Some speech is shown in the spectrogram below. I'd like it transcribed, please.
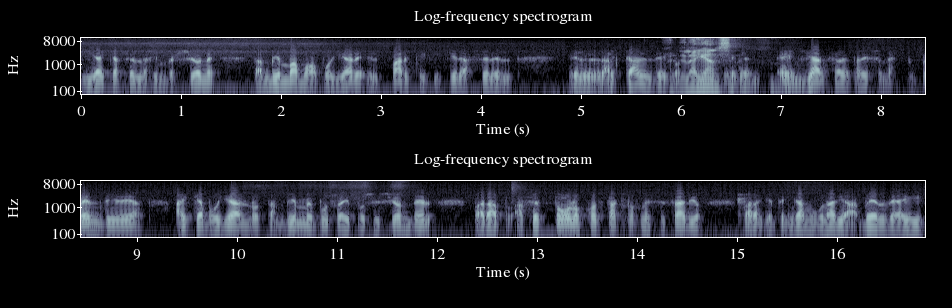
y hay que hacer las inversiones. También vamos a apoyar el parque que quiere hacer el, el alcalde. de la Llanza. En, Llanza me parece una estupenda idea, hay que apoyarlo. También me puso a disposición de él para hacer todos los contactos necesarios para que tengamos un área verde ahí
